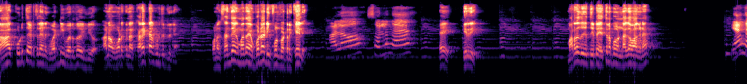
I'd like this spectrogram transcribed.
நான் கொடுத்த இடத்துல எனக்கு வட்டி வருதோ இல்லையோ ஆனா உனக்கு நான் கரெக்டா கொடுத்துட்டு இருக்கேன். உனக்கு சந்தேகமா தான் என் பொண்டாட்டி ஃபோன் பண்றேன் கேளு. ஹலோ சொல்லுங்க. ஏய் இரு. மறதுக்கு திட்ட எத்தனை பவுன் நகை வாங்கின? ஏங்க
